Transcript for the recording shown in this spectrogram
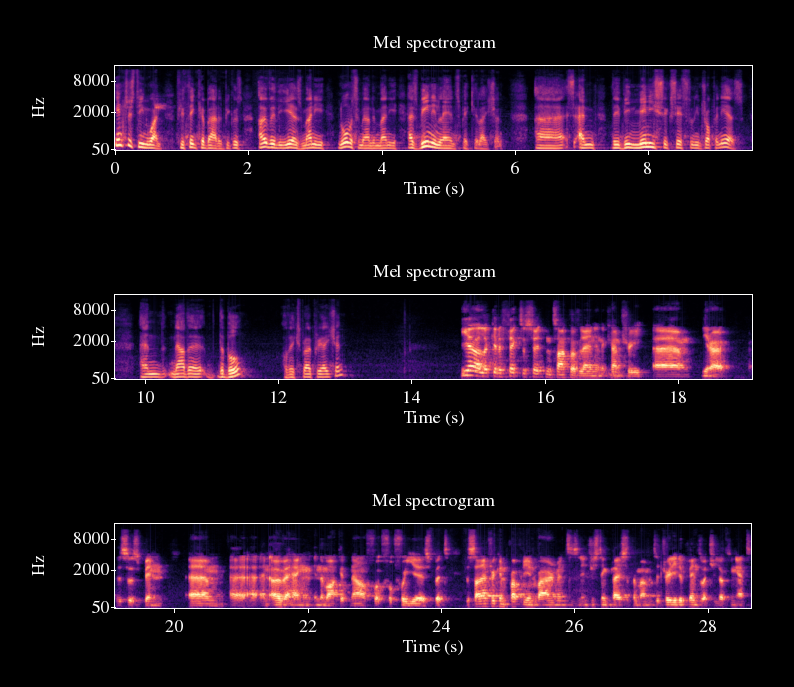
Interesting one, if you think about it, because over the years, money, enormous amount of money, has been in land speculation. Uh, and there have been many successful entrepreneurs. And now the, the bill of expropriation? Yeah, look, it affects a certain type of land in the country. Um, you know, this has been um, uh, an overhang in the market now for, for, for, years. But the South African property environment is an interesting place at the moment. It really depends what you're looking at.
